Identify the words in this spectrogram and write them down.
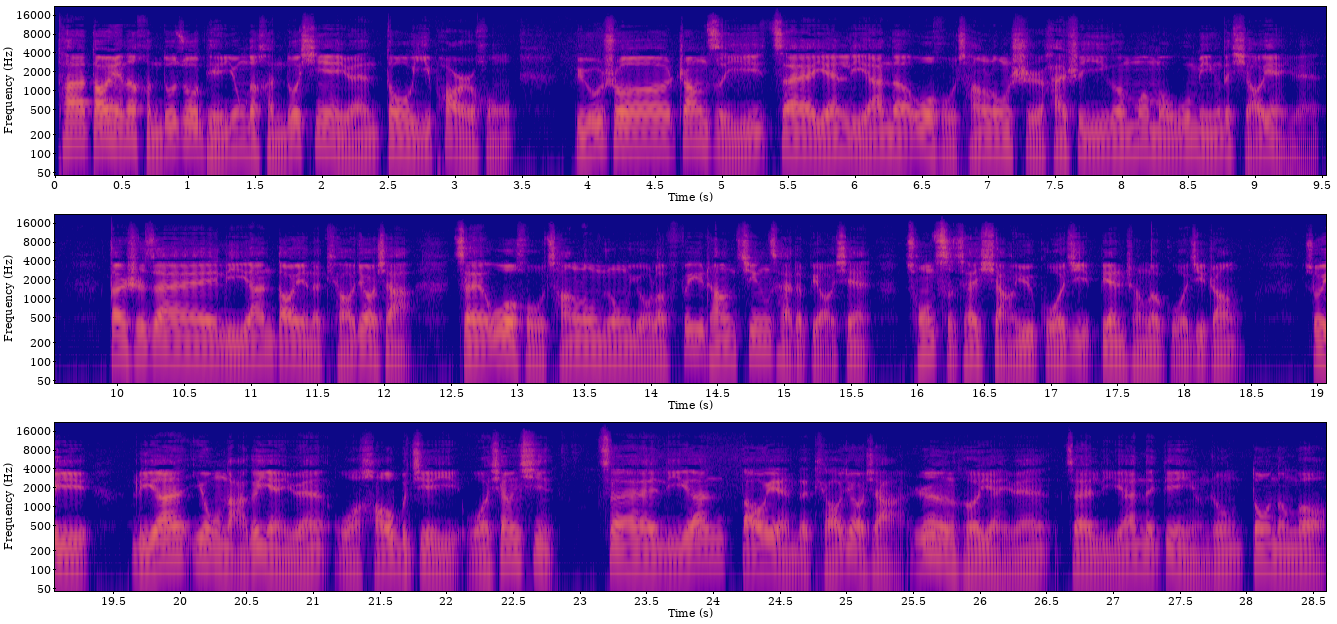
他导演的很多作品用的很多新演员都一炮而红。比如说章子怡在演李安的《卧虎藏龙》时，还是一个默默无名的小演员。但是在李安导演的调教下，在《卧虎藏龙》中有了非常精彩的表现，从此才享誉国际，变成了国际章。所以，李安用哪个演员，我毫不介意。我相信，在李安导演的调教下，任何演员在李安的电影中都能够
